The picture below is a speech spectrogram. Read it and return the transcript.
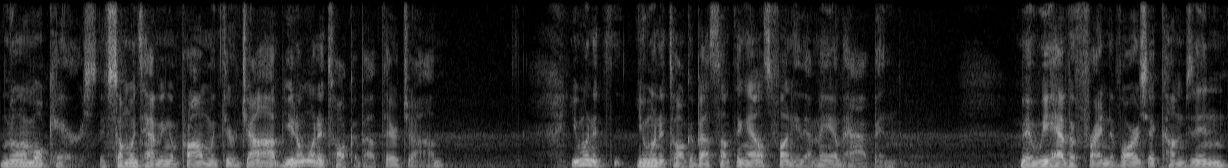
normal cares. If someone's having a problem with your job, you don't want to talk about their job. You want to you want to talk about something else funny that may have happened. Maybe we have a friend of ours that comes in,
